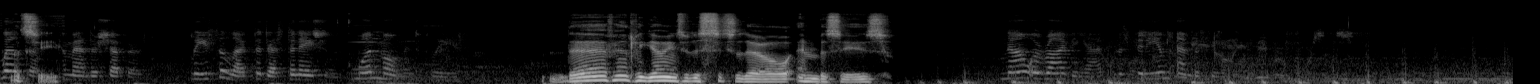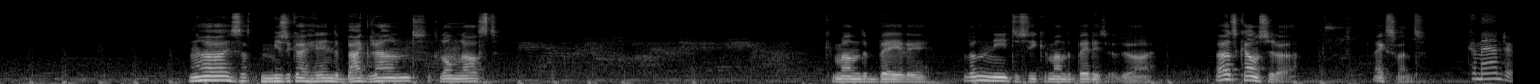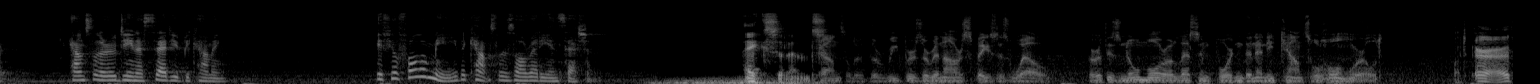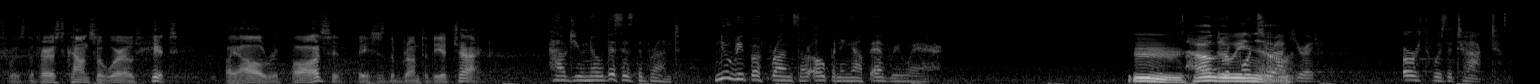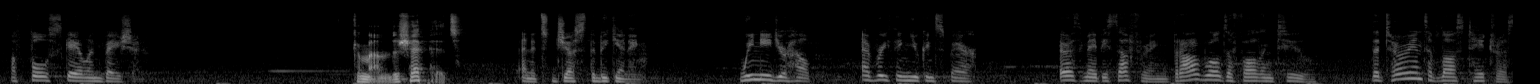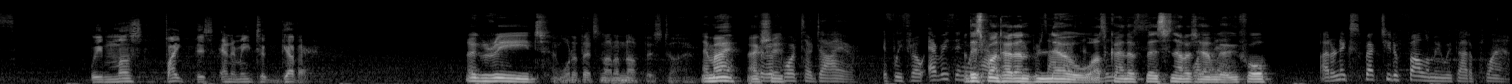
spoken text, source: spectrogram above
Let's see. Commander Shepard. Please select a destination. One moment, please. definitely going to the Citadel embassies. Ah, is that music I hear in the background at long last? Commander Bailey. I don't need to see Commander Bailey, do I? It's Counselor. Excellent. Commander, Councillor Udina said you'd be coming. If you'll follow me, the council is already in session. Excellent. Counselor, the Reapers are in our space as well. Earth is no more or less important than any Council homeworld. But Earth was the first Council world hit. By all reports, it faces the brunt of the attack. How do you know this is the brunt? New Reaper fronts are opening up everywhere. Hmm, how do the we reports know? are accurate. Earth was attacked. A full-scale invasion. Commander Shepard. And it's just the beginning. We need your help. Everything you can spare. Earth may be suffering, but our worlds are falling too. The Turians have lost Taetrus. We must fight this enemy together. Agreed. And what if that's not enough this time? Am I, actually? The actually? reports are dire. If we throw everything At this point, I don't know Island and what kind of personality what I'm then? going for. I don't expect you to follow me without a plan.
